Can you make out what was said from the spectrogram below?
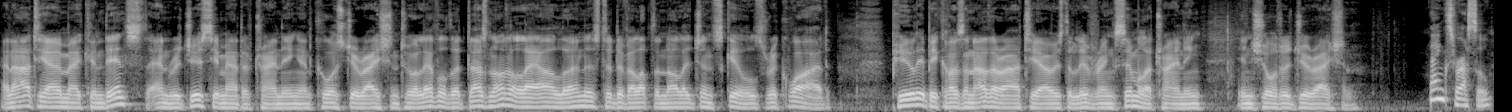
An RTO may condense and reduce the amount of training and course duration to a level that does not allow learners to develop the knowledge and skills required, purely because another RTO is delivering similar training in shorter duration. Thanks, Russell.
